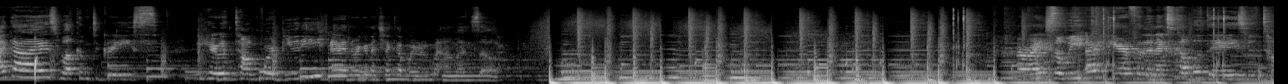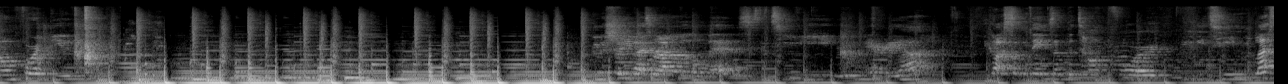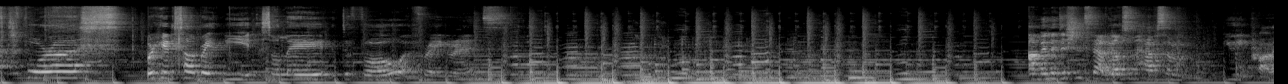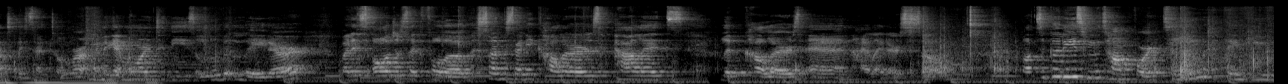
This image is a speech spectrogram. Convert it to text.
Hi guys, welcome to Greece. I'm here with Tom Ford Beauty and we're gonna check out my room at Amanzoe. Alright, so we are here for the next couple days with Tom Ford Beauty. I'm gonna show you guys around a little bit. The TV room area. We got some things that the Tom Ford Beauty team left for us. We're here to celebrate the Soleil de Feu fragrance. Um, in addition to that, we also have some beauty products that sent over. I'm gonna get more into these a little bit later, but it's all just like full of sunsetty colors, palettes, lip colors, and highlighters. So lots of goodies from the Tom Ford team. Thank you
